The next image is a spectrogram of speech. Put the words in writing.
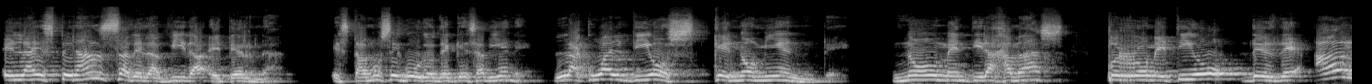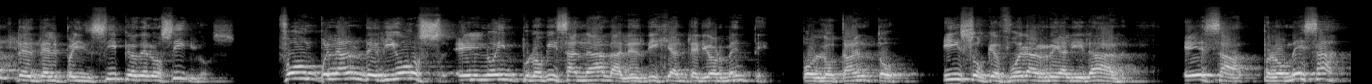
En la esperanza de la vida eterna, estamos seguros de que esa viene la cual Dios, que no miente, no mentirá jamás, prometió desde antes del principio de los siglos. Fue un plan de Dios, Él no improvisa nada, les dije anteriormente. Por lo tanto, hizo que fuera realidad esa promesa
